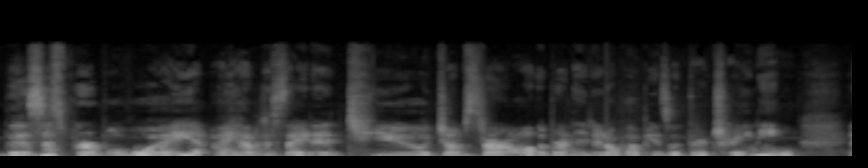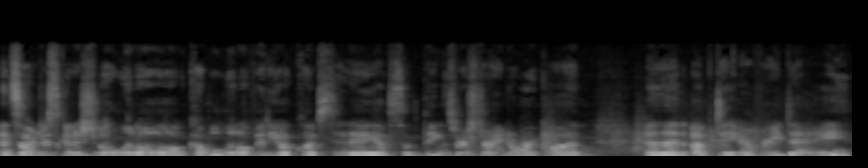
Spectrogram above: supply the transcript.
This is Purple Boy. I have decided to jumpstart all the Bernedoodle puppies with their training. And so I'm just going to show a little, a couple little video clips today of some things we're starting to work on and then update every day.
